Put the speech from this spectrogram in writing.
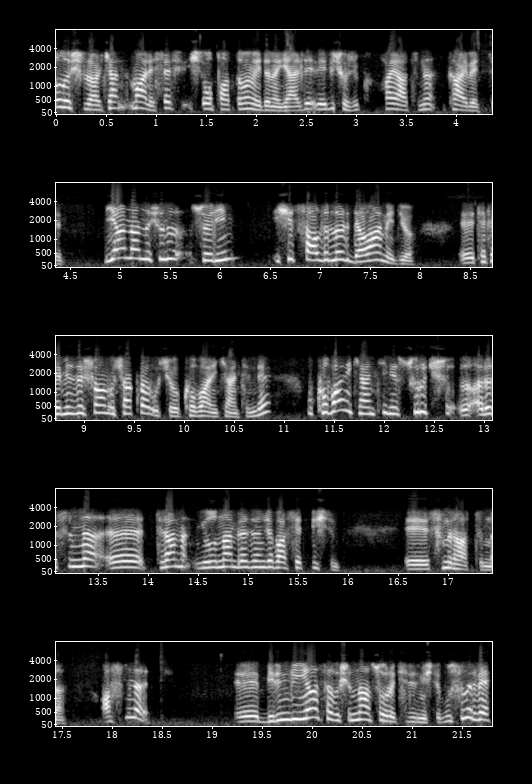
dolaşırlarken maalesef işte o patlama meydana geldi ve bir çocuk hayatını kaybetti. Bir yandan da şunu söyleyeyim. IŞİD saldırıları devam ediyor. E, tepemizde şu an uçaklar uçuyor Kobani kentinde. Bu Kobani kentiyle Suruç e, arasında e, tren yolundan biraz önce bahsetmiştim. E, sınır hattından. Aslında e, Birinci Dünya Savaşı'ndan sonra çizilmişti bu sınır ve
